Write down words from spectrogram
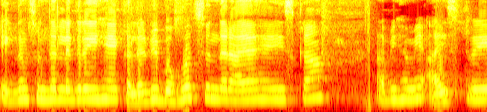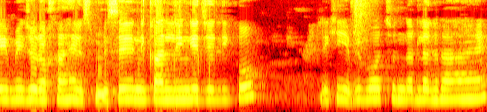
एकदम सुंदर लग रही है। कलर भी बहुत सुंदर आया है इसका। अभी हमें आइस ट्रे में जो रखा है, उसमें से निकाल लेंगे जेली को। देखिए, ये भी बहुत सुंदर लग रहा है।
